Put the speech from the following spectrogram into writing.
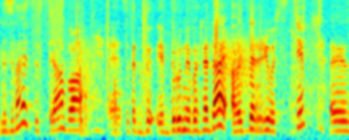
Називається страва, е, це так як дуруни виглядає, але це рьості, е,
